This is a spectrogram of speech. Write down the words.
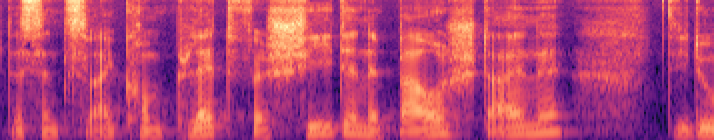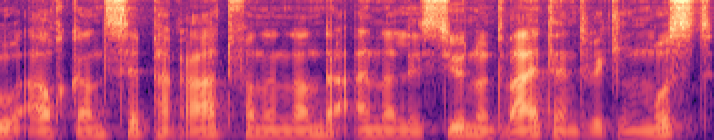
Das sind zwei komplett verschiedene Bausteine, die du auch ganz separat voneinander analysieren und weiterentwickeln musst.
